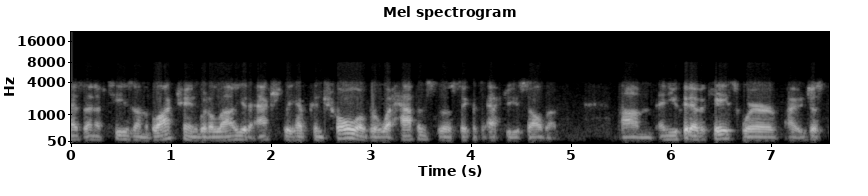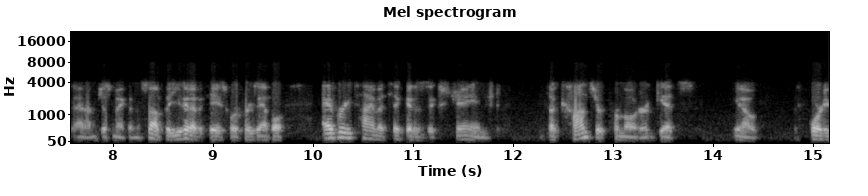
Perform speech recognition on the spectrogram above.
as NFTs on the blockchain would allow you to actually have control over what happens to those tickets after you sell them. Um, and you could have a case where I just, and I'm just making this up, but you could have a case where, for example, every time a ticket is exchanged, the concert promoter gets, you know, 40%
